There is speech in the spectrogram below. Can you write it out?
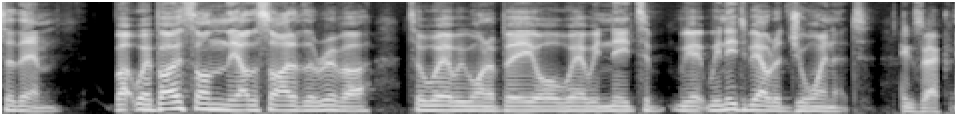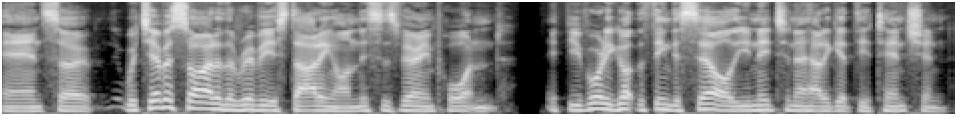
to them. But we're both on the other side of the river to where we want to be or where we need to we, we need to be able to join it. Exactly. And so whichever side of the river you're starting on, this is very important. If you've already got the thing to sell, you need to know how to get the attention.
